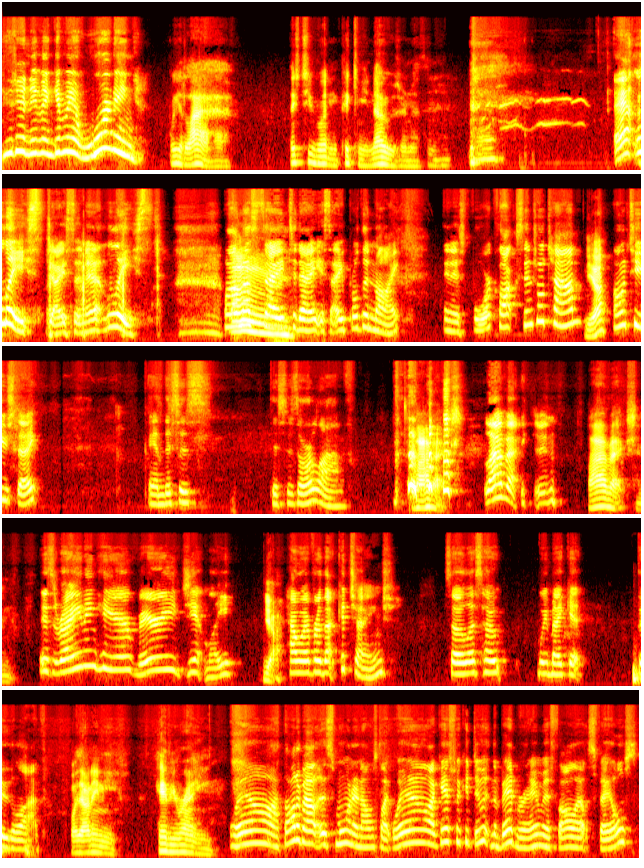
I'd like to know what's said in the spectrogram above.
You didn't even give me a warning. We live. At least you wasn't picking your nose or nothing. Well, at least, Jason, at least. Well, I must say Um, today is April the 9th, and it's four o'clock Central Time Yeah. on Tuesday. And this is this is our live. Live action. Live action. Live action. It's raining here very gently. Yeah. However, that could change. So let's hope we make it through the live. Without any heavy rain. Well, I thought about it this morning. I was like, well, I guess we could do it in the bedroom if all else fails.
